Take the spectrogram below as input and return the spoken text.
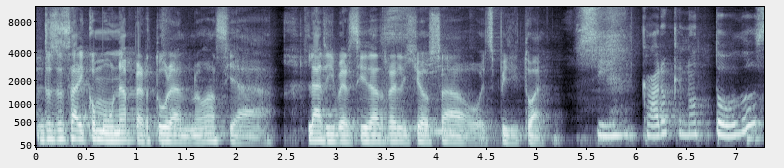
Entonces hay como una apertura, ¿no? Hacia la diversidad religiosa o espiritual. Sí, claro que no todos,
